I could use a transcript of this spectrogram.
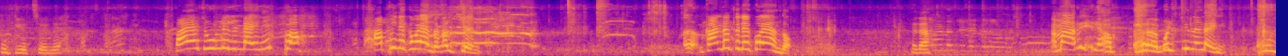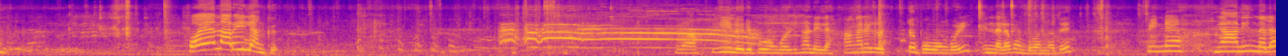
കുട്ടി വെച്ചല്ലേ പായ ചുള്ളിലുണ്ടായിന് ഇപ്പൊ. അപ്പിനൊക്കെ വേണ്ടോ കളിക്കാൻ? കണ്ടത്തിലേക്ക് പോയാന്തോ ഏതാ അമ്മ അറിയില്ല. വിളിക്കുന്നുണ്ടായിന് പോയാന്ന് അറിയില്ല എനിക്ക് ഇതിലൊരു പൂവൻ കോഴി കണ്ടില്ല? അങ്ങനെ എട്ട് പൂവൻ കോഴി ഇന്നലെ കൊണ്ടുവന്നത്. പിന്നെ ഞാൻ ഇന്നലെ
